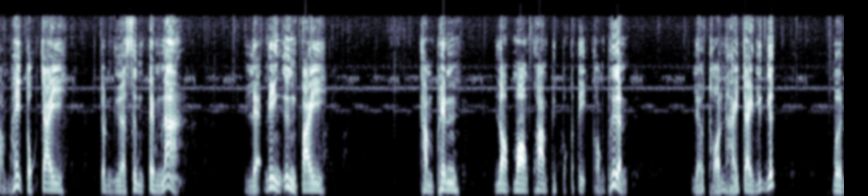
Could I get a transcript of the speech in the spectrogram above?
ทำให้ตกใจจนเหงื่อซึมเต็มหน้า และนิ่งอึ้งไปคำเพนรอบมองความผิดปกติของเพื่อน แล้วถอนหายใจลึกๆ เปิด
